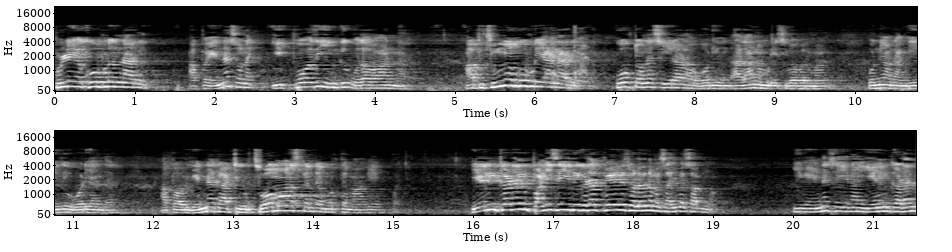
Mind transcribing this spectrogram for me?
பிள்ளைய கூப்பிடுன்னாரு. அப்போ என்ன சொன்னேன் இப்போது இங்கு உதவான்னார். அப்போ சும்மா கூப்பிடியான்னாரு. கூப்பிட்டோன்னே சீராளா ஓடி வந்து அதான் நம்முடைய சிவபெருமான். உடனே அவர் அங்கேருந்து ஓடியாந்தார். அப்போ அவருக்கு என்ன காட்சி கொடுத்து சோமாஸ்கந்த மூர்த்தமாக என் கடன் பணி செய்து கிடப்பேன்னு சொல்றது நம்ம சைவ சாமியம் இவன் என்ன செய்யறான்? என் கடன்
